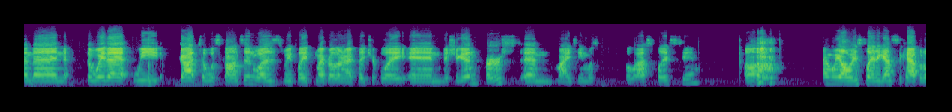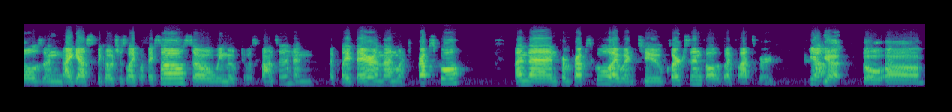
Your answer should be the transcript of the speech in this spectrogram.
And then the way that we got to Wisconsin was we played my brother and I played AAA in Michigan first, and my team was the last place team. Uh, and we always played against the Capitals, and I guess the coaches like what they saw, so we moved to Wisconsin, and I played there, and then went to prep school, and then from prep school I went to Clarkson, followed by Plattsburgh. Yeah. yeah. So um,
